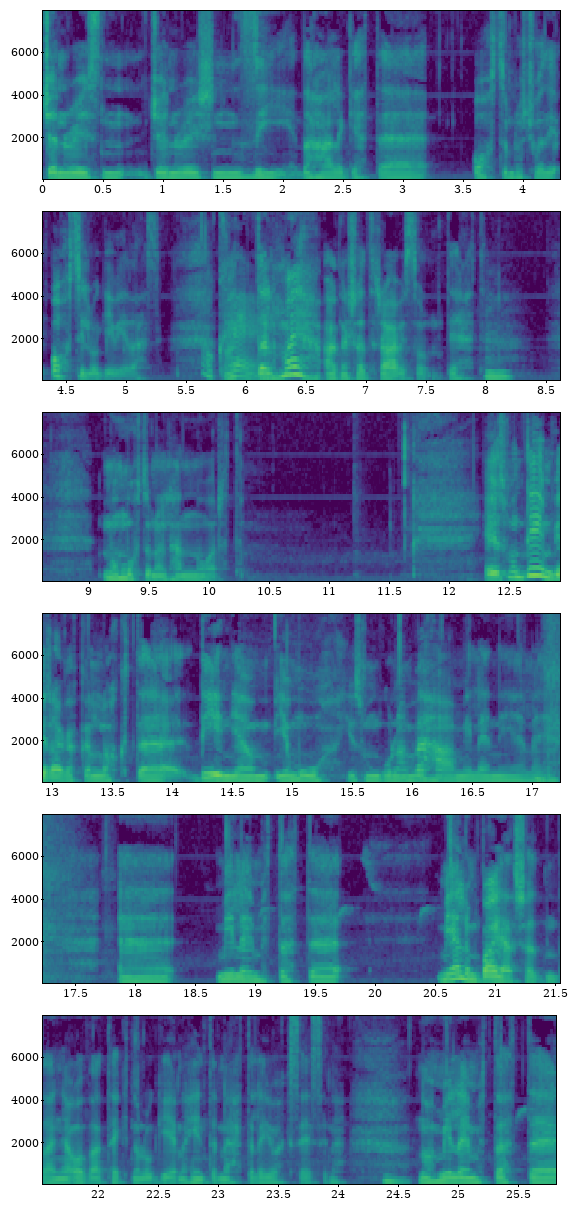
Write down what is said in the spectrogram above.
generation, generation Z, tähän oli, että ohtsen plus tjuodi ohtsi logi vidas. Okei. Tällä mä agan saat raavisun tehdä. Mm. Mun muhtunut ihan nuoret. Ja jos mun tiimpirakakkan lohta, diin ja, ja muu, jos mun kuulan vähän millenialle. Ja, millä ihmettä, että mielen pajas on ja oda teknologiana internettille juokseisina. Mm. No millä ihmettä, että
